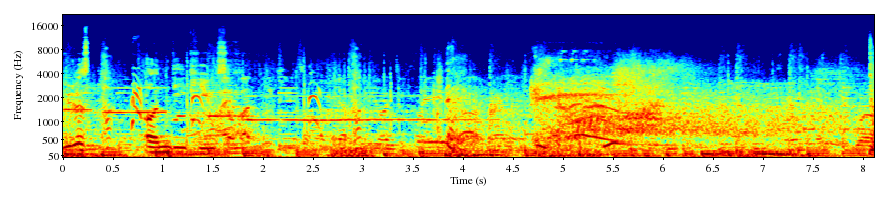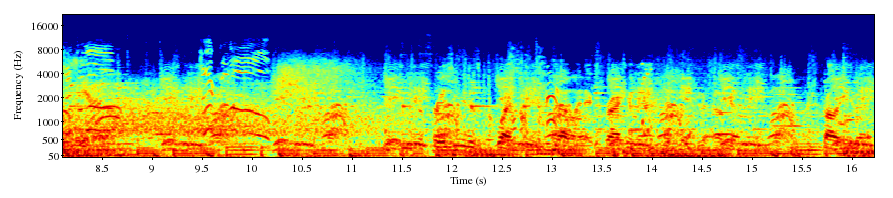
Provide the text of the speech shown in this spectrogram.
You just un-DQ someone. You're phrasing it as a question. Is that my next bracket? Okay. Probably do that.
